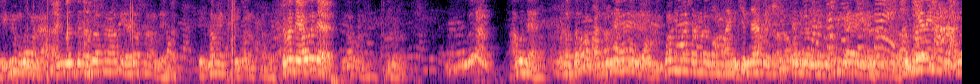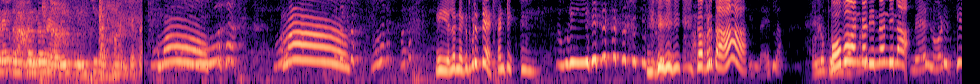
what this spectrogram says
ಡಿಗ್ರಿ ಮುಗಿದ್ಮೇಲೆ ಟೈಮ್ ಬಂತು ಒಂದು ವರ್ಷ ಆದ್ರೆ ಎರಡು ವರ್ಷ ಆಗಲಿ ಎಕ್ಸಾಮ್ ಪ್ರಿಪೇರೆನ್ಸ್ ಸುಮಂತ್ ಯಾವಾಗಿದೆ ಆಗುತ್ತೆ ಬಟ್ ಒಂದು ಸ್ವಲ್ಪ ಅಂದ್ರೆ ಇವಾಗಿಂದ ಸ್ಟಾರ್ಟ್ ಮಂಚದ ಬೆಡ್ಶೀಟ್ ಅವರೇ ತಂದ್ಕೊಂಡವ್ರೆ ಅವ್ರು ಈಚೆಗೆ ಏ ಎಲ್ಲ ಇಲ್ಲ ಇಲ್ಲ. ಗಬ್ರತಾ ಬೋಬೋ ಅನ್ಬಾರ್ದು ಇನ್ನೊಂದಿನ ಮೇಲ್ ನೋಡಿದ್ಕೆ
